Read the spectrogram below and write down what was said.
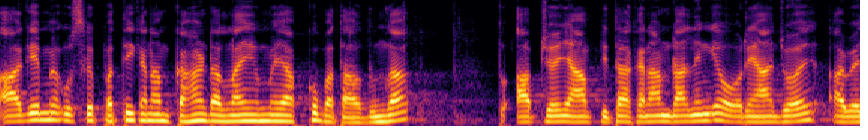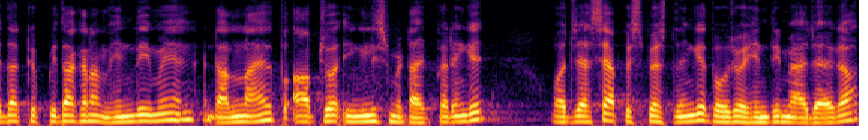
आगे मैं उसके पति का नाम कहाँ डालना है मैं आपको बता दूँगा। तो आप जो है यहाँ पिता का नाम डालेंगे और यहाँ जो है आवेदक के पिता का नाम हिंदी में डालना है तो आप जो है इंग्लिश में टाइप करेंगे और जैसे आप स्पेस देंगे तो जो हिंदी में आ जाएगा।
